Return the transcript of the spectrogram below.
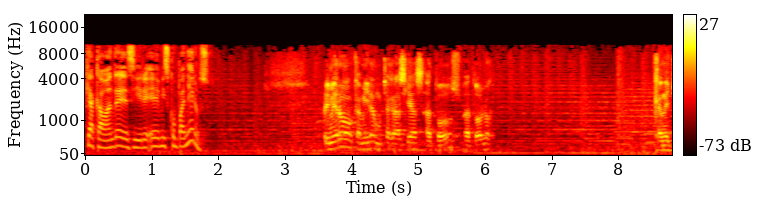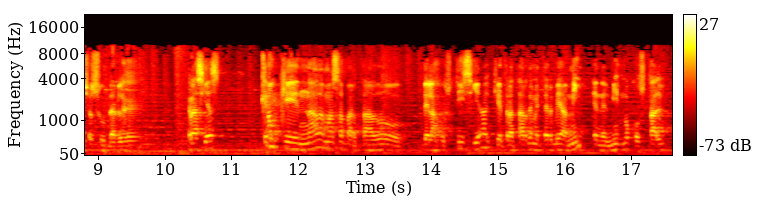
que acaban de decir eh, mis compañeros? Primero, Camila, muchas gracias a todos, a todos los que han hecho su dar gracias. Creo que nada más apartado de la justicia que tratar de meterme a mí en el mismo costal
